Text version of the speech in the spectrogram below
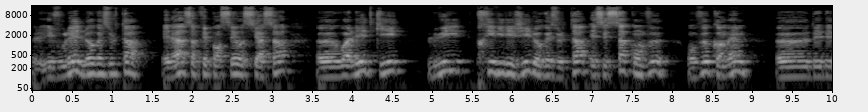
Il voulait le résultat. Et là, ça me fait penser aussi à ça. Euh, Walid qui lui, privilégie le résultat et c'est ça qu'on veut. On veut quand même euh, des, des,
